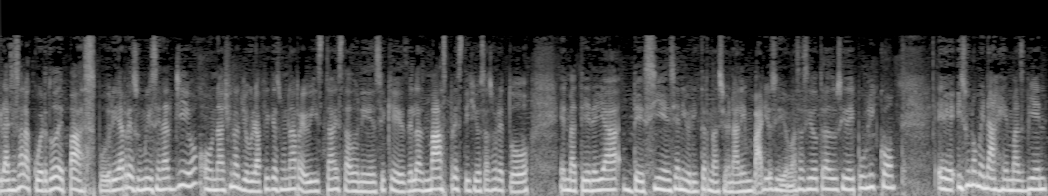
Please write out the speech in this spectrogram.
gracias al acuerdo de paz. Podría resumirse Nat Geo o National Geographic es una revista estadounidense que es de las más prestigiosas, sobre todo en materia de ciencia a nivel internacional, en varios idiomas ha sido traducida y publicó eh, hizo un homenaje más bien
